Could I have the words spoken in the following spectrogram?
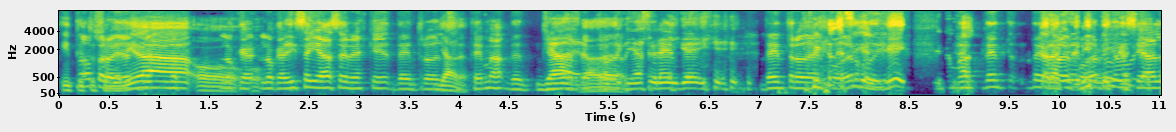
institucionalidad o lo que, lo que dice Yasser es que dentro del sistema de, ya, dentro de, Yasser es el gay. dentro del poder judicial dentro, del poder judicial.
